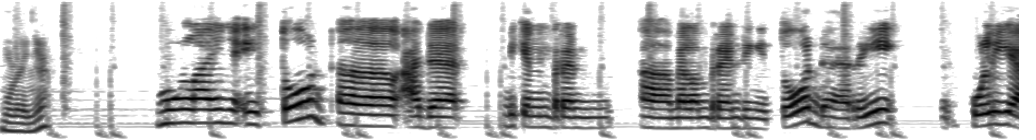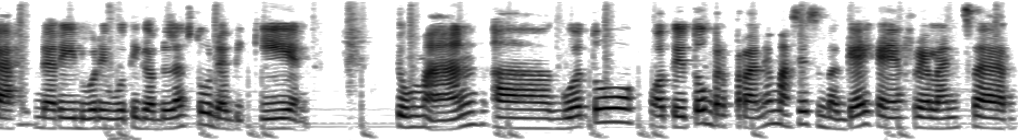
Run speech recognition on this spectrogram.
Mulainya? Mulainya itu uh, ada bikin brand uh, Melon Branding itu dari kuliah dari 2013 tuh udah bikin. Cuman uh, gue tuh waktu itu berperannya masih sebagai kayak freelancer.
